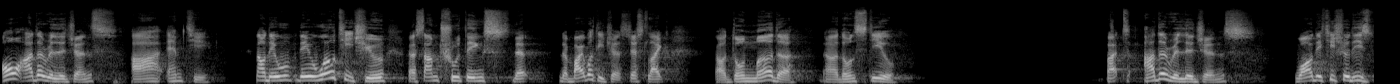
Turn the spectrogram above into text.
All other religions are empty. Now, they will, they will teach you uh, some true things that the Bible teaches, just like uh, don't murder, uh, don't steal. But other religions, while they teach you these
